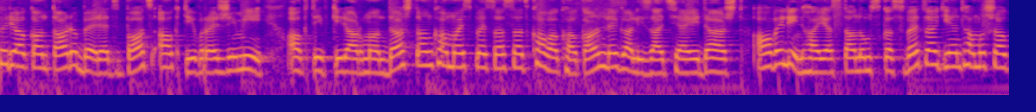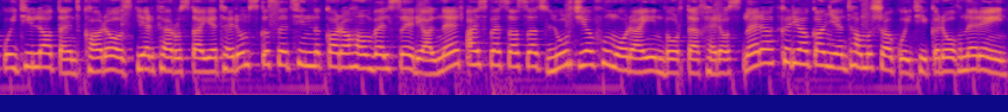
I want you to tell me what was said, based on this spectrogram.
քրյական տարը բերեց բաց ակտիվ ռեժիմի, ակտիվ կիրառման դաշտ անգամ այսպես ասած քաղաքական լեգալիզացիայի դաշտ։ Ավելին Հայաստանում սկսվեց այդ ենթամշակույթի լատենտ քարոզ, երբ հերոստայեթերում սկսեցին նկարահանվել սերիալներ, այսպես ասած լուրջ եւ հումորային, որտեղ հերոսները քրեական ենթամշակույթի կրողներ էին,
